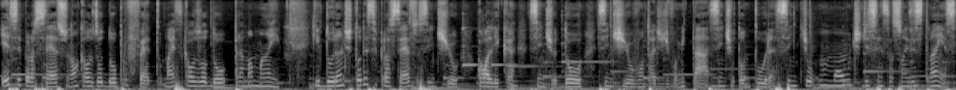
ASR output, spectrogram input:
Esse processo não causou dor para o feto, mas causou dor para a mamãe que durante todo esse processo sentiu cólica, sentiu dor, sentiu vontade de vomitar, sentiu tontura, sentiu um monte de sensações estranhas.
